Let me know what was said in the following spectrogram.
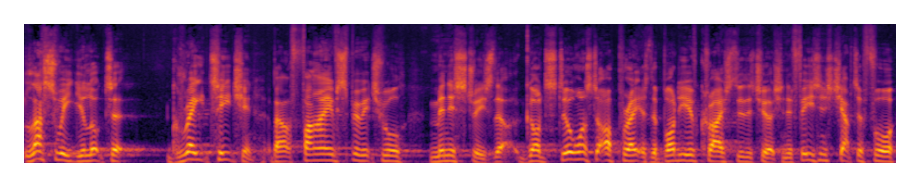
Last week you looked at great teaching about five spiritual ministries that God still wants to operate as the body of Christ through the church. In Ephesians chapter 4,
